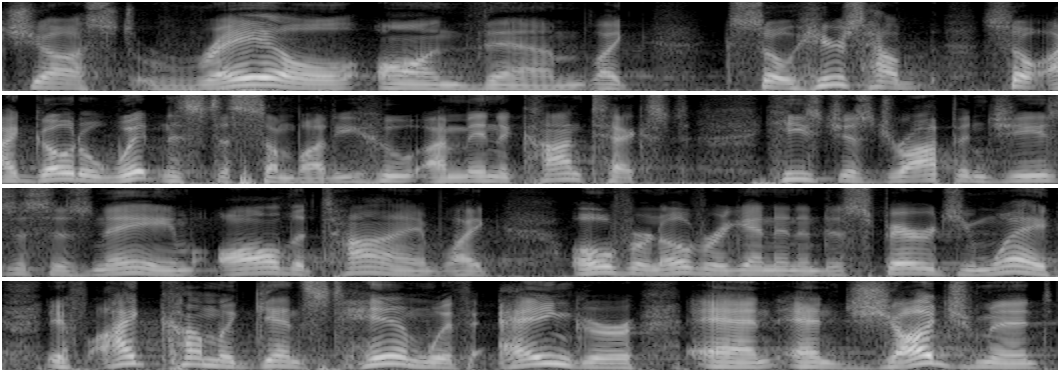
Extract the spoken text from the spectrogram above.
just rail on them. Like, so here's how so I go to witness to somebody who I'm in a context, he's just dropping Jesus' name all the time, like over and over again in a disparaging way. If I come against him with anger and, and judgment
